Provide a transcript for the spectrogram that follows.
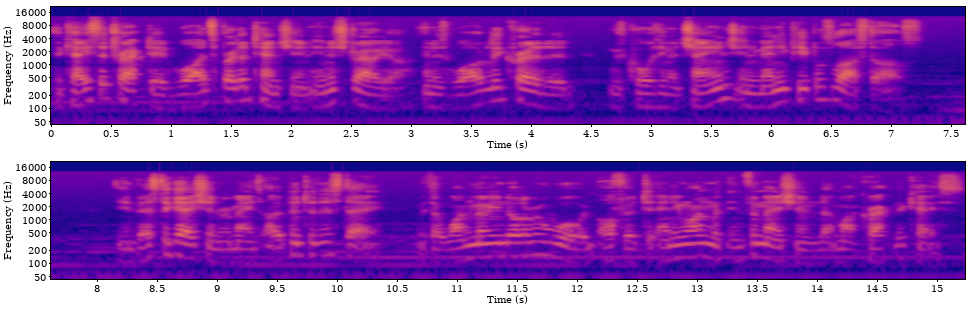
The case attracted widespread attention in Australia and is widely credited with causing a change in many people's lifestyles. The investigation remains open to this day, with a $1 million reward offered to anyone with information that might crack the case.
